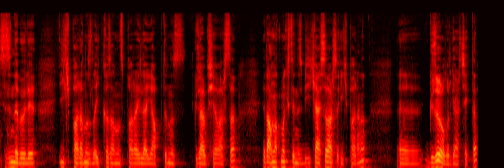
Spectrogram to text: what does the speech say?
sizin de böyle ilk paranızla, ilk kazandığınız parayla yaptığınız güzel bir şey varsa ya da anlatmak istediğiniz bir hikayesi varsa ilk paranın e, güzel olur gerçekten.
